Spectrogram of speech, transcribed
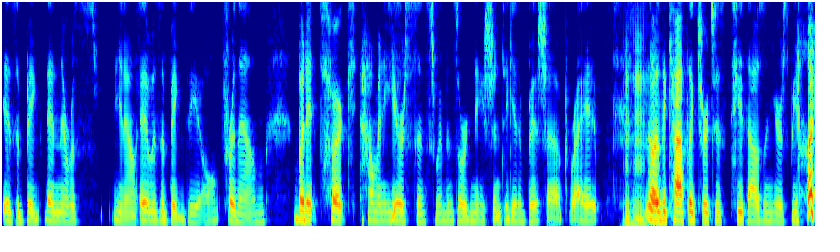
is a big. Then there was, you know, it was a big deal for them. But it took how many years since women's ordination to get a bishop, right? hmm So the Catholic Church is two thousand years behind.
